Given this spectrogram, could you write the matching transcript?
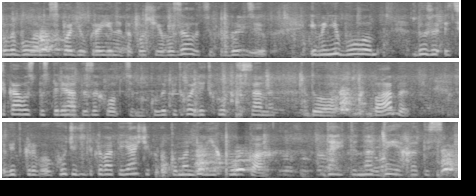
Коли була на сході України, також я возила цю продукцію, і мені було дуже цікаво спостерігати за хлопцями. Коли підходять хлопці саме до баби, відкрив... хочуть відкривати ящик, а командир їх по руках. Дайте надихатися,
